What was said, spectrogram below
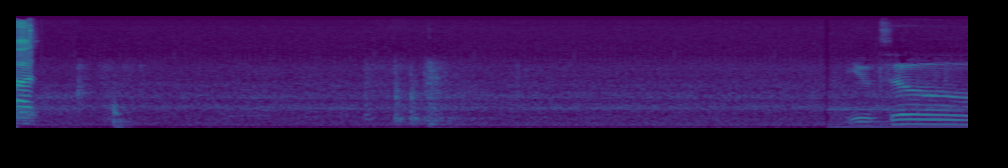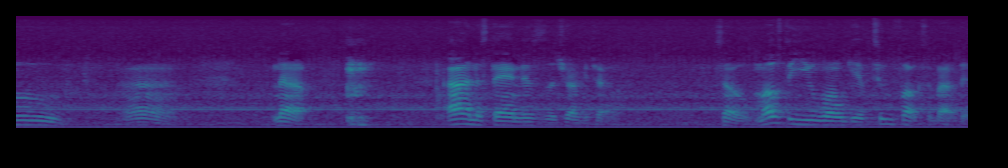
Uh, YouTube. Uh, now, I understand this is a trucker channel. So, most of you won't give two fucks about this.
